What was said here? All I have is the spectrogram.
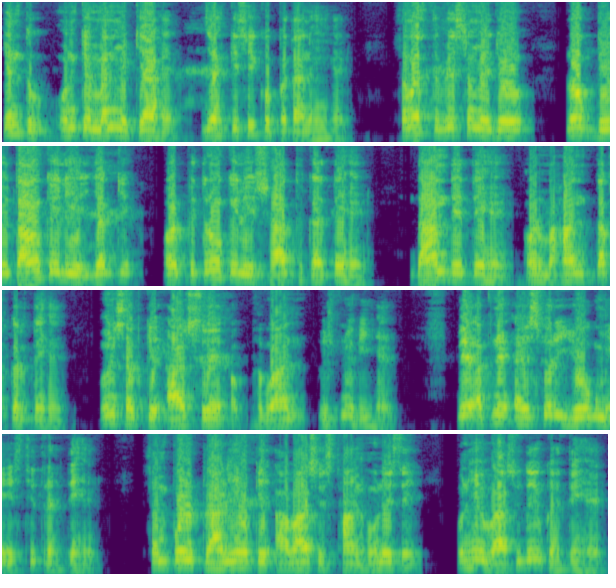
किंतु उनके मन में क्या है, यह किसी को पता नहीं है। समस्त विश्व में जो लोग देवताओं के लिए यज्ञ और पितरों के लिए श्राद्ध करते हैं, दान देते हैं और महान तप करते हैं, उन सब के आश्रय भगवान विष्णु ही हैं। वे अपने ऐश्वर्य योग में स्थित रहते हैं। संपूर्ण प्राणियों के आवास स्थान होने से उन्हें वासुदेव कहते हैं।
